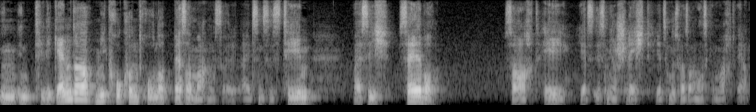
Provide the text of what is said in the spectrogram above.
ein intelligenter Mikrocontroller besser machen soll, als ein System, was sich selber sagt, hey, jetzt ist mir schlecht, jetzt muss was anderes gemacht werden.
